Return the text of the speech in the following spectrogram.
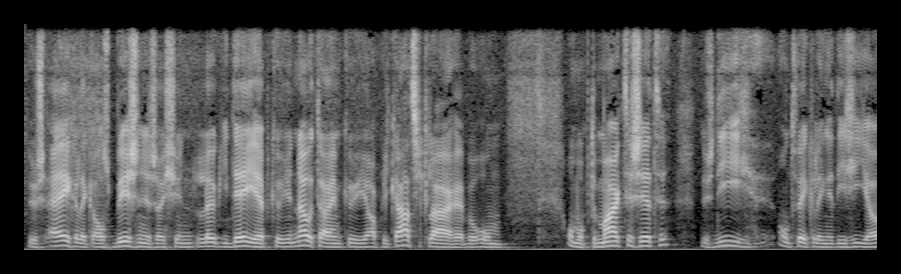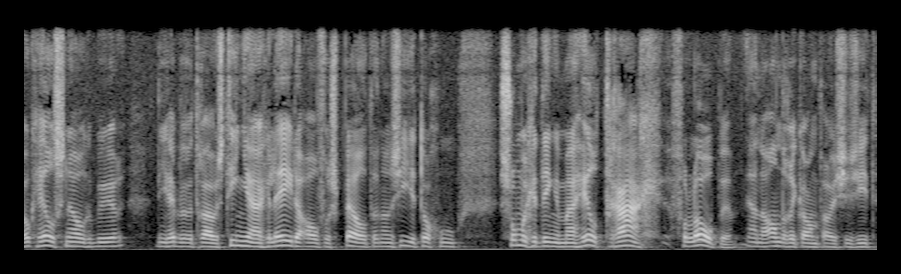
Dus eigenlijk als business, als je een leuk idee hebt, kun je no time kun je, je applicatie klaar hebben om, om op de markt te zetten. Dus die ontwikkelingen die zie je ook heel snel gebeuren. Die hebben we trouwens tien jaar geleden al voorspeld. En dan zie je toch hoe sommige dingen maar heel traag verlopen. Aan de andere kant, als je ziet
